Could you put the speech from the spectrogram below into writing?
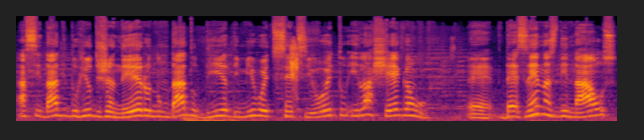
a cidade do Rio de Janeiro num dado dia de 1808 e lá chegam é, dezenas de naus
